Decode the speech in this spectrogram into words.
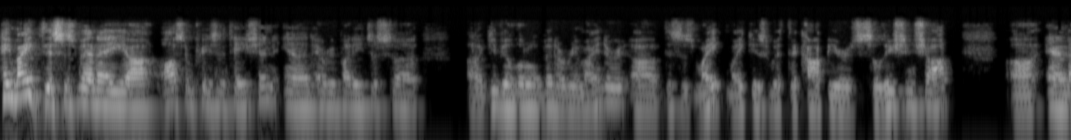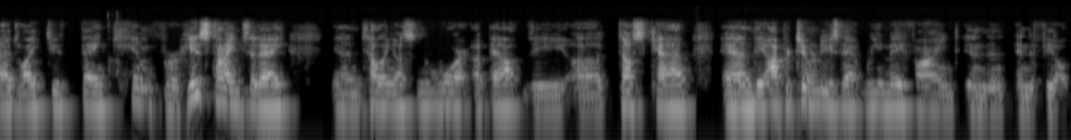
Hey, Mike, this has been a uh, awesome presentation, and everybody just uh, uh, give you a little bit of reminder. Uh, this is Mike. Mike is with the Copiers Solution Shop, uh, and I'd like to thank him for his time today and telling us more about the uh, dust cab and the opportunities that we may find in the in the field.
